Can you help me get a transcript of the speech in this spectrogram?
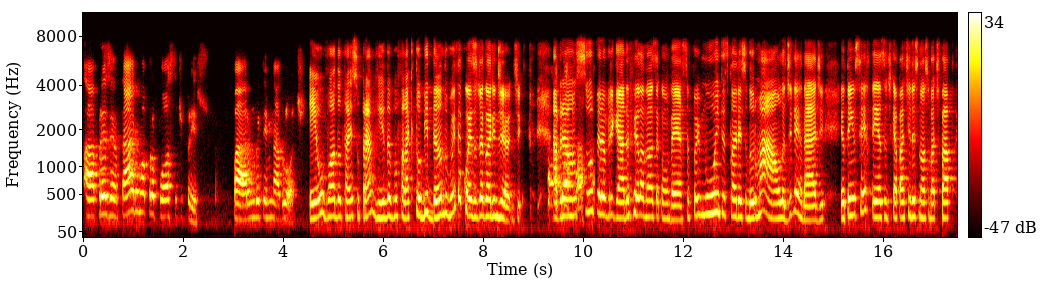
apresentar uma proposta de preço para um determinado lote. Eu vou adotar isso para a vida, vou falar que estou bidando muita coisa de agora em diante. Abraão, super obrigada pela nossa conversa, foi muito esclarecedor, uma aula de verdade. Eu tenho certeza de que a partir desse nosso bate-papo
